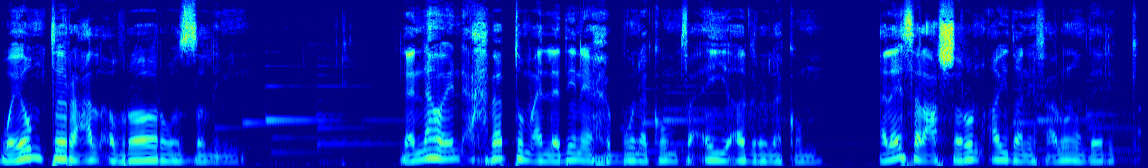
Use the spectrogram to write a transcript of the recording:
ويمطر على الأبرار والظالمين. لأنه إن أحببتم الذين يحبونكم فأي أجر لكم؟ أليس العشرون أيضا يفعلون ذلك؟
